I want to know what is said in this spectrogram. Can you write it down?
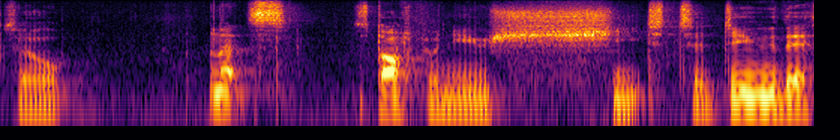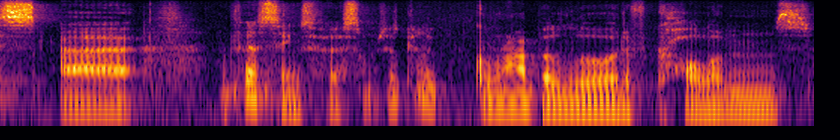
So let's start up a new sheet to do this. Uh, first things first, I'm just going to grab a load of columns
